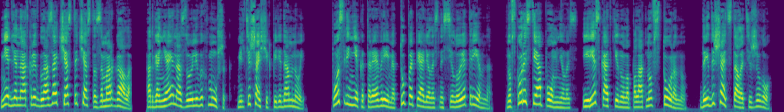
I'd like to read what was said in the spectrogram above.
Медленно открыв глаза, часто-часто заморгала, отгоняя назойливых мушек, мельтешащих передо мной. После некоторое время тупо пялилась на силуэт Ревна, но в скорости опомнилась и резко откинула полотно в сторону, да и дышать стало тяжело.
